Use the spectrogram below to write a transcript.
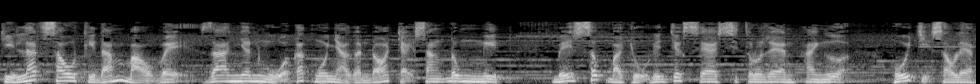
Chỉ lát sau thì đám bảo vệ, gia nhân ngủ ở các ngôi nhà gần đó chạy sang đông nghịt, bế sốc bà chủ lên chiếc xe Citroën hai ngựa, hối chị sao len.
